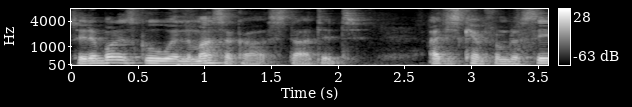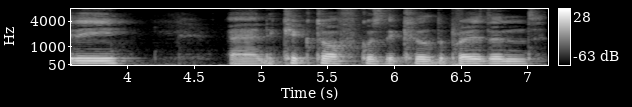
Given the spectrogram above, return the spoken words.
So in the boarding school, when the massacre started, I just came from the city, and it kicked off because they killed the president.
